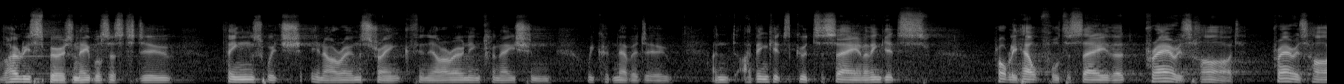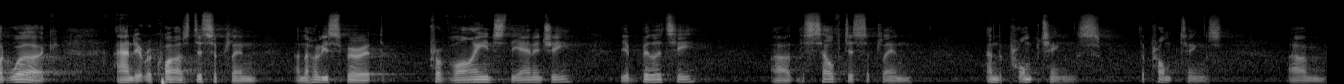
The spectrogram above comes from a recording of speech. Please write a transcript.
The Holy Spirit enables us to do things which, in our own strength, in our own inclination, we could never do. And I think it's good to say, and I think it's probably helpful to say, that prayer is hard. Prayer is hard work and it requires discipline. And the Holy Spirit provides the energy, the ability, uh, the self discipline, and the promptings. The promptings. Um,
